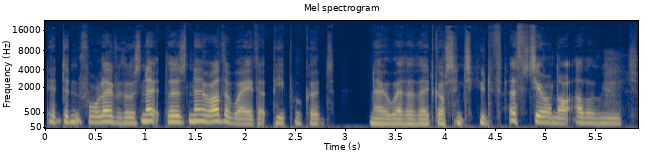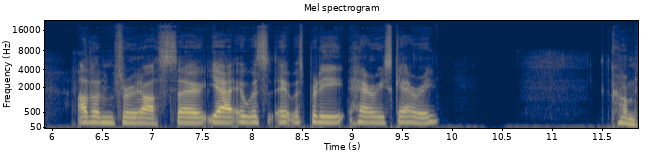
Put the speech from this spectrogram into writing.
it didn't fall over. There was no there's no other way that people could know whether they'd got into university or not, other than other than through us. So yeah, it was it was pretty hairy, scary. Um,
